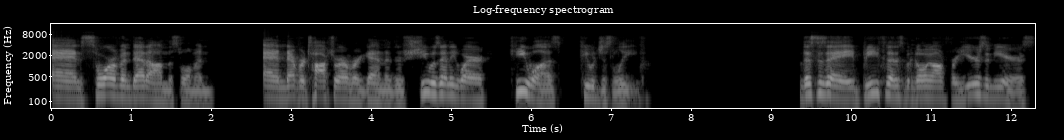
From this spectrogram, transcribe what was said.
and swore a vendetta on this woman and never talked to her ever again. And if she was anywhere he was, he would just leave. This is a beef that has been going on for years and years.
